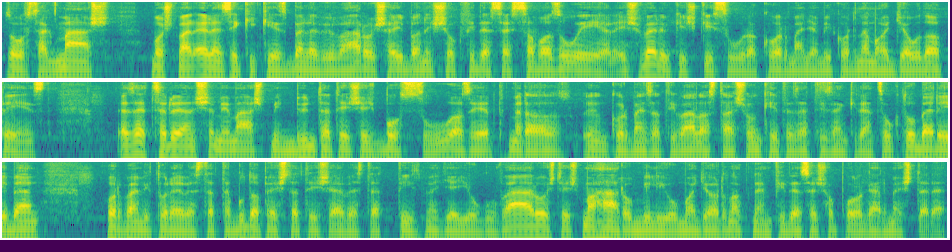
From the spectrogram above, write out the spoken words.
az ország más, most már ellenzéki kézben levő városaiban is sok fideszes szavazó él, és velük is kiszúr a kormány, amikor nem adja oda a pénzt. Ez egyszerűen semmi más, mint büntetés és bosszú azért, mert az önkormányzati választáson 2019. októberében Orbán Viktor elvesztette Budapestet, és elvesztett 10 megyei jogú várost, és ma 3 millió magyarnak nem fideszes a polgármestere.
